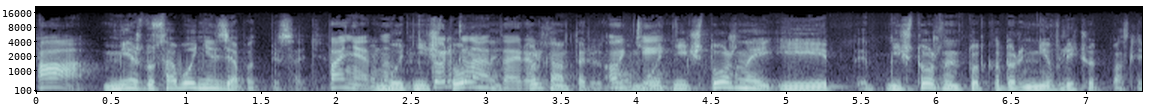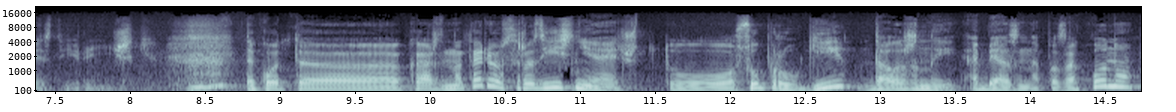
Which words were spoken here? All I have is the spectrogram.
А. Между собой нельзя подписать. Понятно. Он будет ничтожный. Только нотариус. Только нотариус. Да. Он будет ничтожный, и ничтожный тот, который не влечет последствий юридических. Угу. Так вот, э, каждый нотариус разъясняет, что супруги должны, обязаны по закону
